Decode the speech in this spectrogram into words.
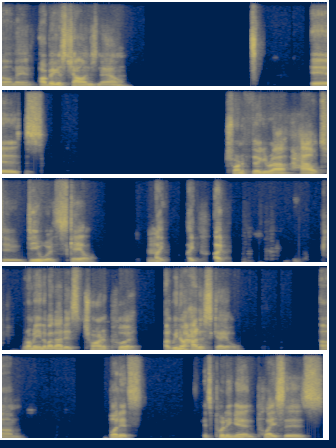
Oh man, our biggest challenge now is trying to figure out how to deal with scale. Mm. Like, like, like, what I mean by that is trying to put like we know how to scale, um, but it's it's putting in places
